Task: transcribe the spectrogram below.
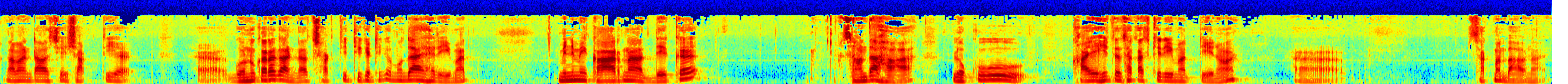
ගමන්ට අවශ්‍ය ශක්තිය ගොනු කරගන්නත් ශක්ති ටික ටික මුදා හැරීමත් මෙන්න මේ කාරණා දෙක සඳහා ලොකු කය හිත සකස් කිරීමක් තියෙනවා. සක්මන් භාවනාවේ.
